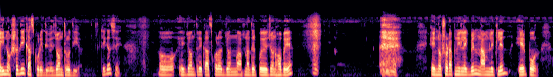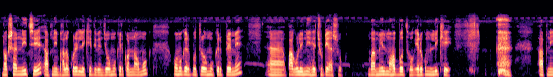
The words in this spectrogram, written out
এই নকশা দিয়েই কাজ করে দিবে, যন্ত্র দিয়ে। ঠিক আছে? তো এই যন্ত্রে কাজ করার জন্য আপনাদের প্রয়োজন হবে এই নকশাটা আপনি লিখবেন, নাম লিখলেন, এরপর নকশার নিচে আপনি ভালো করে লিখে দিবেন যে অমুকের কন্যা অমুক, অমুকের পুত্র অমুকের প্রেমে পাগলিনী হয়ে ছুটে আসুক বা মিল মহব্বত হোক, এরকম লিখে আপনি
